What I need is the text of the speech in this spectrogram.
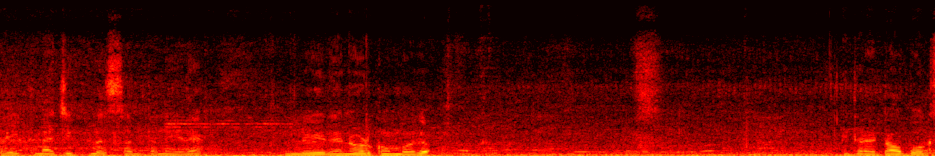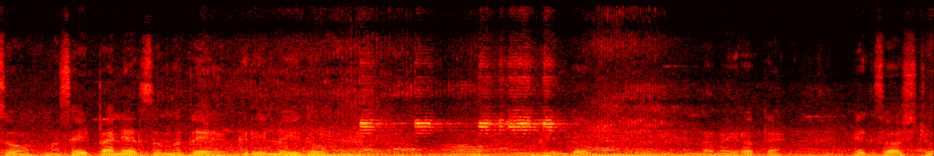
ಬೈಕ್ ಮ್ಯಾಜಿಕ್ ಪ್ಲಸ್ ಅಂತಲೇ ಇದೆ. ಇಲ್ಲೂ ಇದೆ, ನೋಡ್ಕೊಬೋದು. ಈ ಥರ ಟಾಪ್ ಬಾಕ್ಸು ಸೈಡ್ ಪ್ಯಾನಿಯರ್ಸು ಮತ್ತು ಗ್ರಿಲ್ ಇದು ಗ್ರಿಲ್ದು ಎಲ್ಲನೂ ಇರುತ್ತೆ ಎಕ್ಸಾಸ್ಟು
